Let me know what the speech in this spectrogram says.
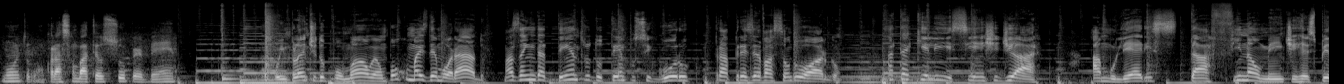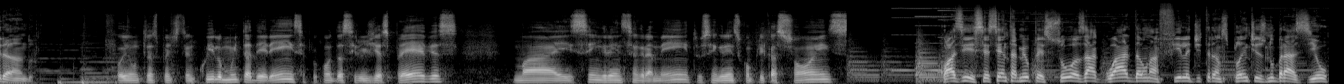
muito bom. O coração bateu super bem. O implante do pulmão é um pouco mais demorado, mas ainda dentro do tempo seguro para a preservação do órgão, até que ele se enche de ar. A mulher está finalmente respirando. Foi um transplante tranquilo, muita aderência por conta das cirurgias prévias, mas sem grandes sangramentos, sem grandes complicações. Quase 60 mil pessoas aguardam na fila de transplantes no Brasil.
